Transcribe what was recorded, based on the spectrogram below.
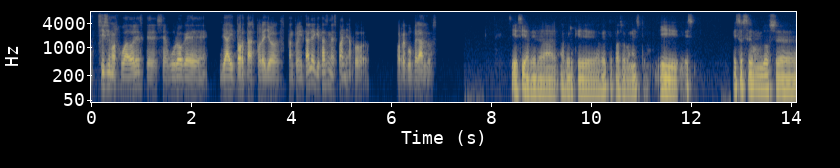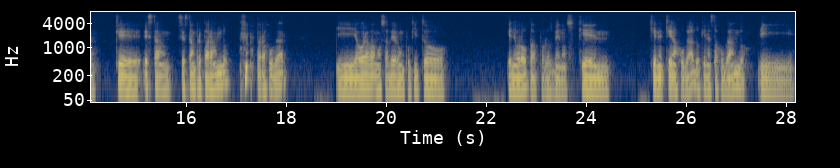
muchísimos jugadores que seguro que ya hay tortas por ellos, tanto en Italia y quizás en España, por, recuperarlos. Sí, sí, a ver, a, ver qué, a ver qué pasa con esto. Y es, esos son los eh, que están, se están preparando para jugar y ahora vamos a ver un poquito en Europa, por lo menos, quién, quién, quién ha jugado, quién está jugando y,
